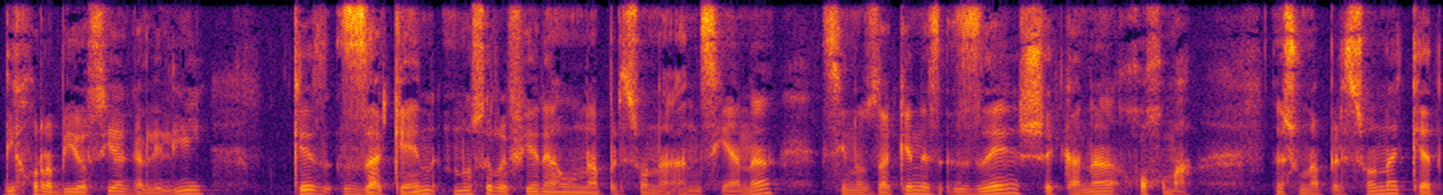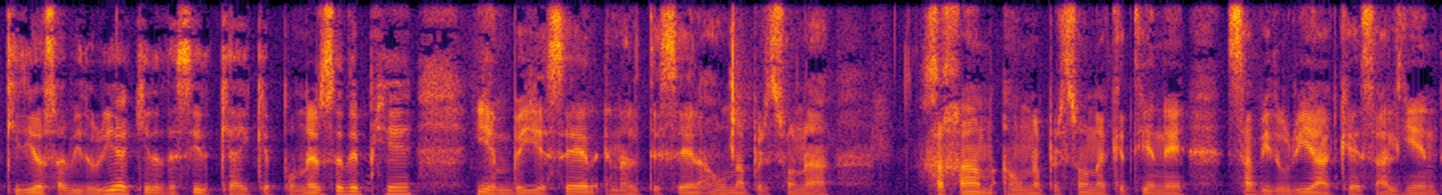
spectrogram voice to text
dijo Rabbi Osía Galilí, que Zaken no se refiere a una persona anciana, sino Zaken es Ze Shekana Jochma. Es una persona que adquirió sabiduría, quiere decir que hay que ponerse de pie y embellecer, enaltecer a una persona a una persona que tiene sabiduría, que es alguien,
